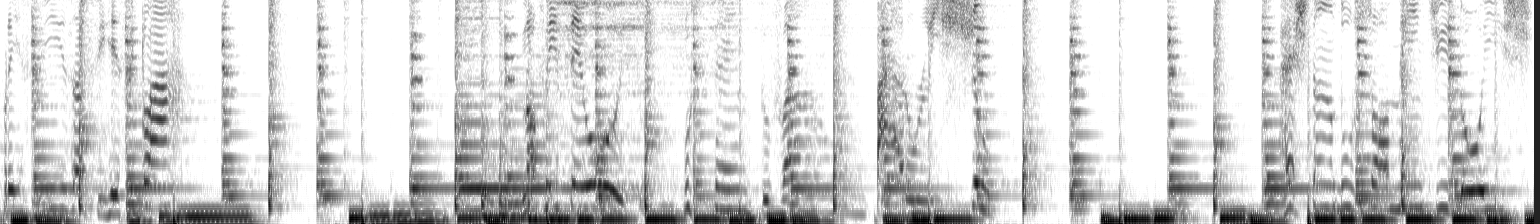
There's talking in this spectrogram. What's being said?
Precisa se reciclar. 98% vão para o lixo, restando somente dois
